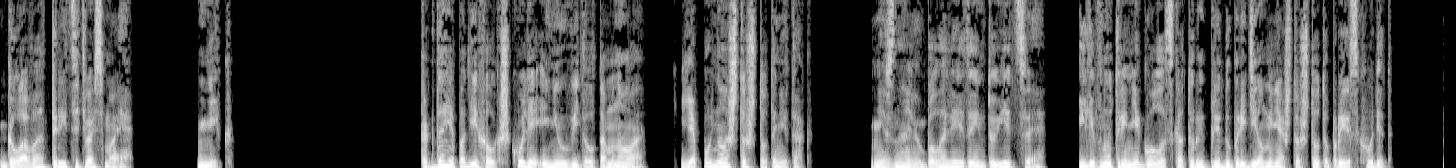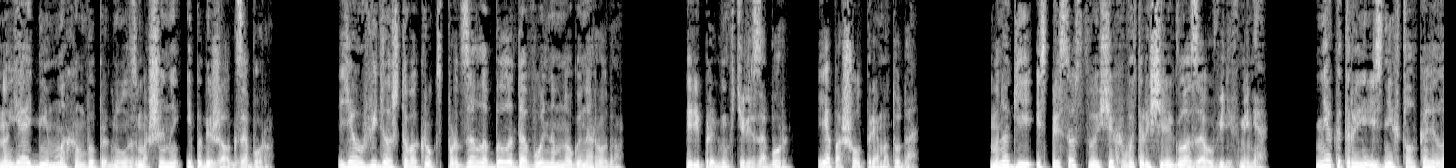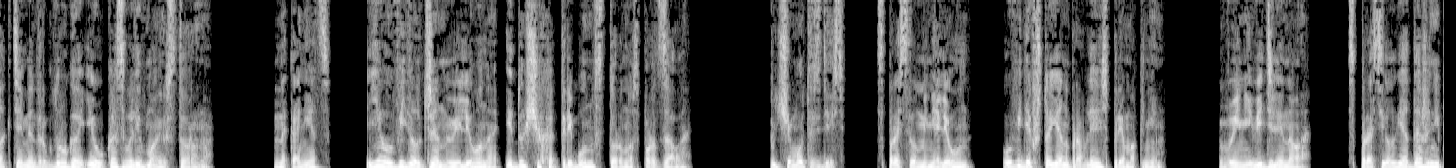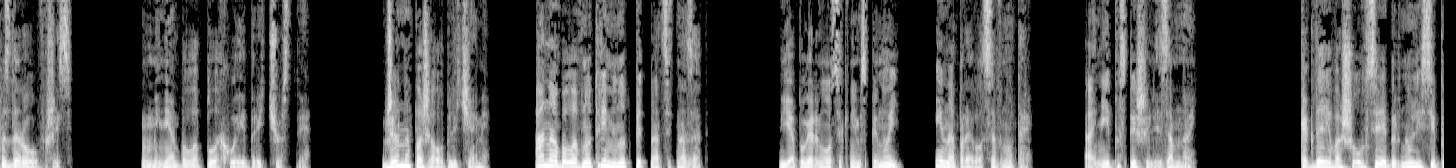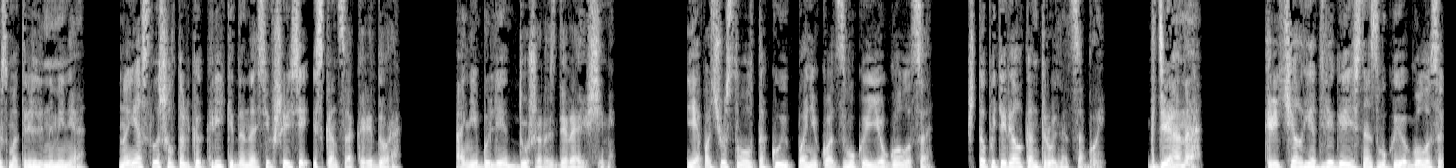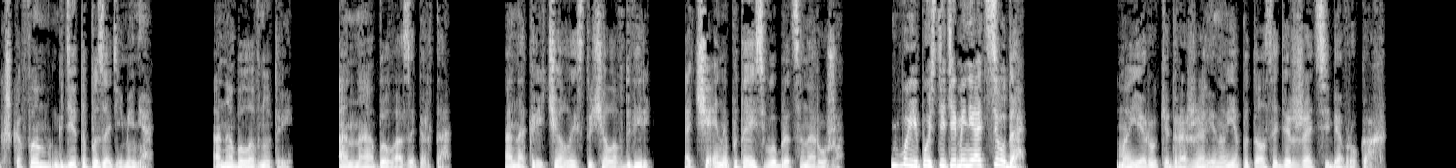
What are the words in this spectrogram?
Глава 38. Ник. Когда я подъехал к школе и не увидел там Ноа, я понял, что что-то не так. Не знаю, была ли это интуиция или внутренний голос, который предупредил меня, что что-то происходит, но я одним махом выпрыгнул из машины и побежал к забору. Я увидел, что вокруг спортзала было довольно много народу. Перепрыгнув через забор, я пошел прямо туда. Многие из присутствующих вытаращили глаза, увидев меня. Некоторые из них толкали локтями друг друга и указывали в мою сторону. Наконец, я увидел Дженну и Леона, идущих от трибун в сторону спортзала. «Почему ты здесь?» — спросил меня Леон, увидев, что я направляюсь прямо к ним. «Вы не видели Ноа?» — спросил я, даже не поздоровавшись. У меня было плохое предчувствие. Дженна пожала плечами. Она была внутри минут пятнадцать назад. Я повернулся к ним спиной и направился внутрь. Они поспешили за мной. Когда я вошел, все обернулись и посмотрели на меня, но я слышал только крики, доносившиеся из конца коридора. Они были душераздирающими. Я почувствовал такую панику от звука ее голоса, что потерял контроль над собой. «Где она?» Кричал я, двигаясь на звук ее голоса к шкафам где-то позади меня. Она была внутри. Она была заперта. Она кричала и стучала в дверь, отчаянно пытаясь выбраться наружу. «Выпустите меня отсюда!» Мои руки дрожали, но я пытался держать себя в руках.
